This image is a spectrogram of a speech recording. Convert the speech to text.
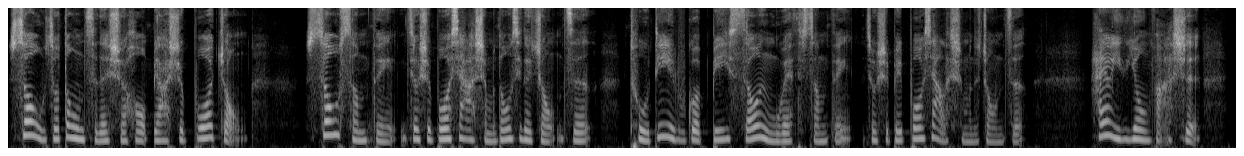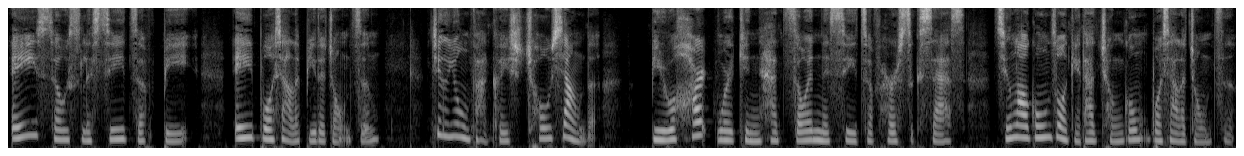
So 做动词的时候表示播种。Sow something 就是播下什么东西的种子。土地如果 be sown with something 就是被播下了什么的种子。还有一个用法是 A sows the seeds of B，A 播下了 B 的种子。这个用法可以是抽象的，比如 hardworking had sown the seeds of her success，勤劳工作给她成功播下了种子。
